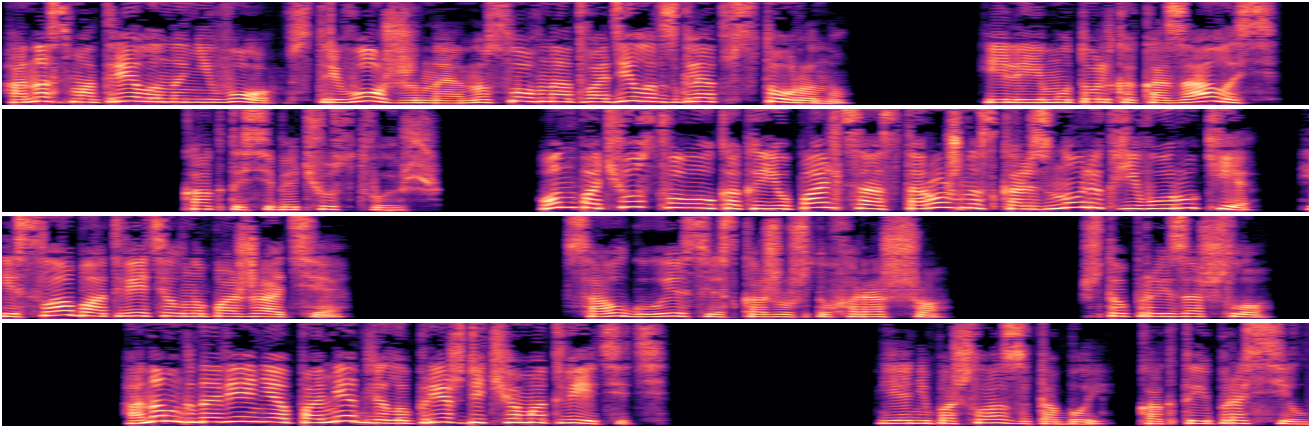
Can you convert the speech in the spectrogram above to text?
Она смотрела на него, встревоженная, но словно отводила взгляд в сторону. Или ему только казалось? «Как ты себя чувствуешь?» Он почувствовал, как ее пальцы осторожно скользнули к его руке и слабо ответил на пожатие. «Солгу, если скажу, что хорошо. Что произошло?» Она мгновение помедлила, прежде чем ответить. «Я не пошла за тобой, как ты и просил.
